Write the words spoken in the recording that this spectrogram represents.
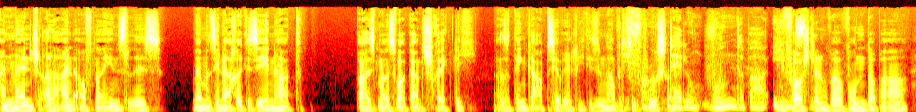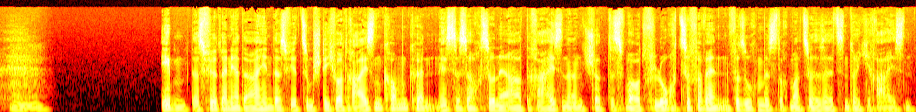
ein Mensch allein auf einer Insel ist. Wenn man sie nachher gesehen hat, weiß man, es war ganz schrecklich. Also den gab es ja wirklich, diesen Robinson Crusoe. Die Vorstellung wunderbar. Die Vorstellung war wunderbar. Mhm. Eben, das führt dann ja dahin, dass wir zum Stichwort Reisen kommen könnten. Ist das auch so eine Art Reisen? Anstatt das Wort Flucht zu verwenden, versuchen wir es doch mal zu ersetzen durch Reisen.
